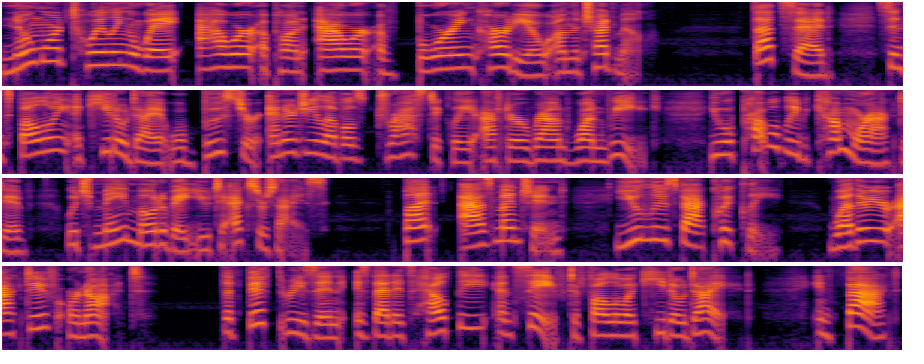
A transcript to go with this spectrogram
no more toiling away hour upon hour of boring cardio on the treadmill. That said, since following a keto diet will boost your energy levels drastically after around one week, you will probably become more active, which may motivate you to exercise. But, as mentioned, you lose fat quickly, whether you're active or not. The fifth reason is that it's healthy and safe to follow a keto diet. In fact,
